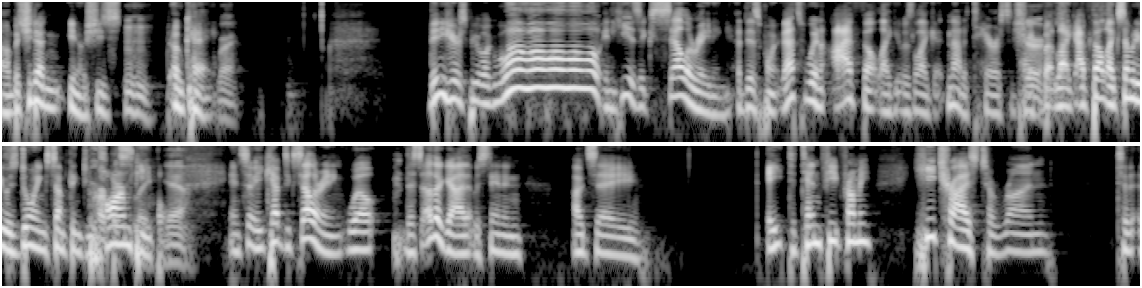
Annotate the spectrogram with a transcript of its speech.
Um, but she doesn't, you know, she's okay. Right. Then you hear people like, whoa, whoa, whoa, whoa, whoa. And he is accelerating at this point. That's when I felt like it was like, a, not a terrorist attack, Sure. but like I felt like somebody was doing something to harm people. yeah. And so he kept accelerating. Well, this other guy that was standing, I would say eight to 10 feet from me, he tries to run to,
